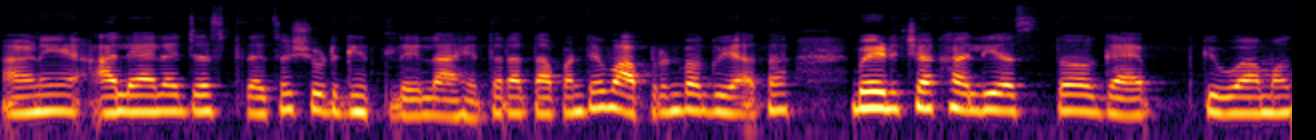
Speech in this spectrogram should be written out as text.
आणि आल्या आल्या जस्ट त्याचं शूट घेतलेलं आहे. तर आता आपण ते वापरून बघूया. आता बेडच्या खाली असतं गॅप किंवा मग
